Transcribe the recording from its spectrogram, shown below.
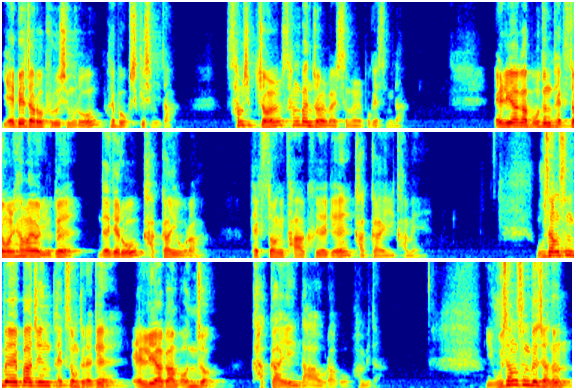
예배자로 부르심으로 회복시키십니다. 30절 상반절 말씀을 보겠습니다. 엘리야가 모든 백성을 향하여 이르되 내게로 가까이 오라. 백성이 다 그에게 가까이 가매. 우상 숭배에 빠진 백성들에게 엘리야가 먼저 가까이 나아오라고 합니다. 이 우상 숭배자는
